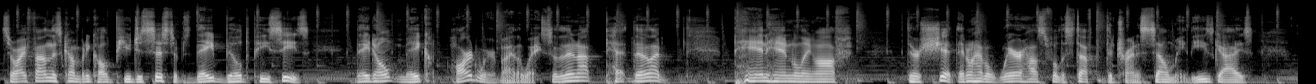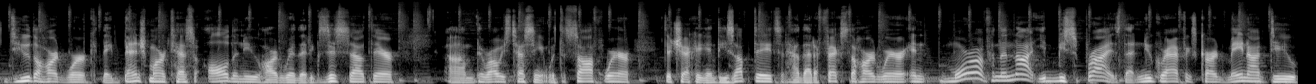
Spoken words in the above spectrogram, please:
So I found this company called Puget Systems. They build PCs. They don't make hardware, by the way. So they're not they're not panhandling off their shit. They don't have a warehouse full of stuff that they're trying to sell me. These guys do the hard work. They benchmark test all the new hardware that exists out there. Um, they're always testing it with the software. They're checking in these updates and how that affects the hardware. And more often than not, you'd be surprised that new graphics card may not do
